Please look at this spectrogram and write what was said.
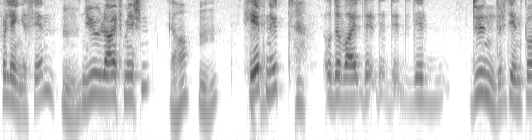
for lenge siden. Mm. New Life Mission. ja. Mm. Helt nytt. Ja. Og det var det, det, det, dundret inn på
